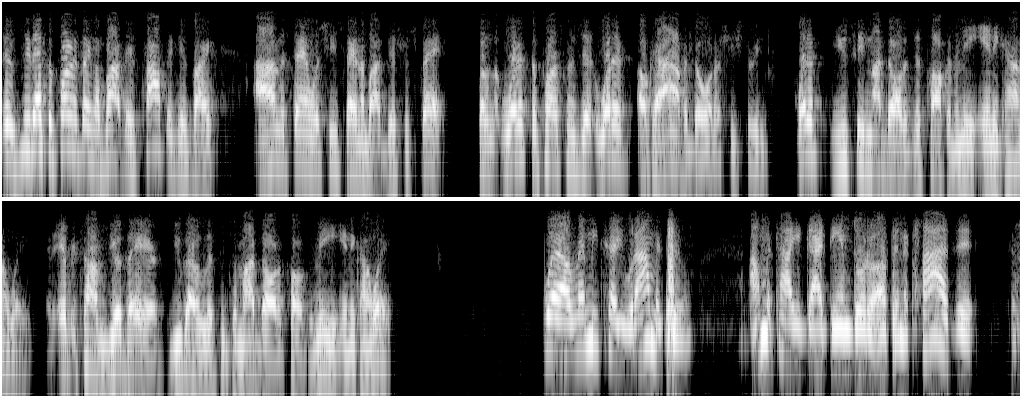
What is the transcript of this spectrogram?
see, that's the funny thing about this topic is like I understand what she's saying about disrespect, but what if the person just what if okay, I have a daughter, she's three. What if you see my daughter just talking to me any kind of way, and every time you're there, you got to listen to my daughter talk to me any kind of way? Well, let me tell you what I'm gonna do. I'm gonna tie your goddamn daughter up in the closet.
